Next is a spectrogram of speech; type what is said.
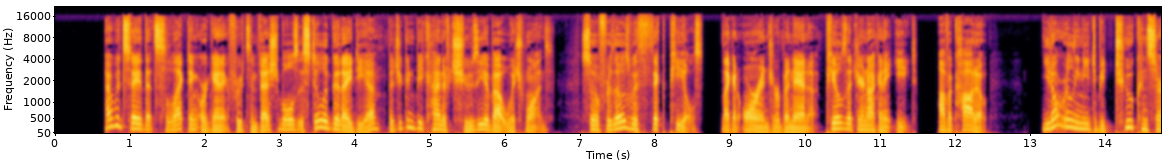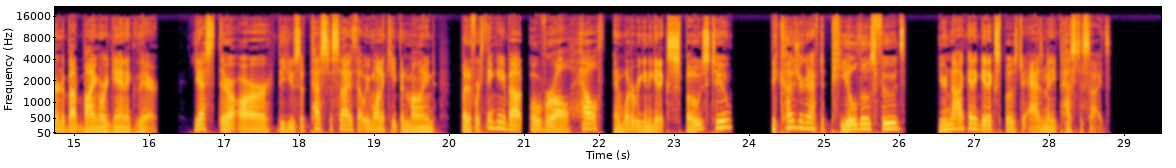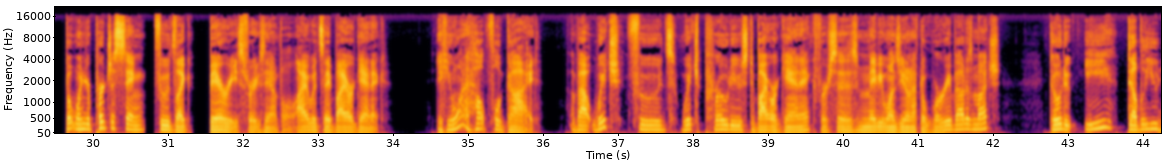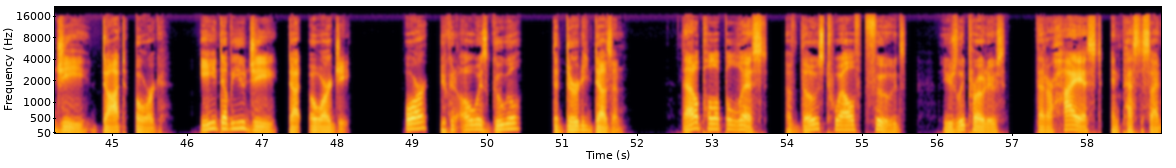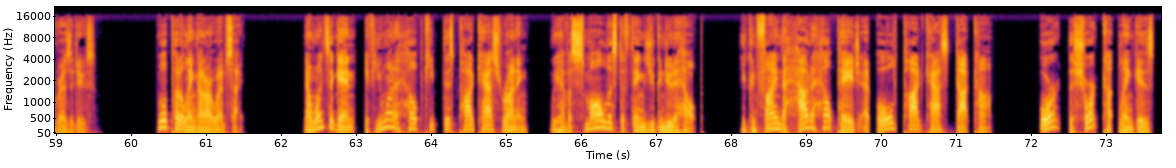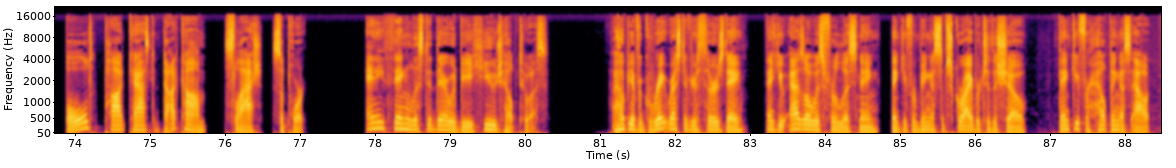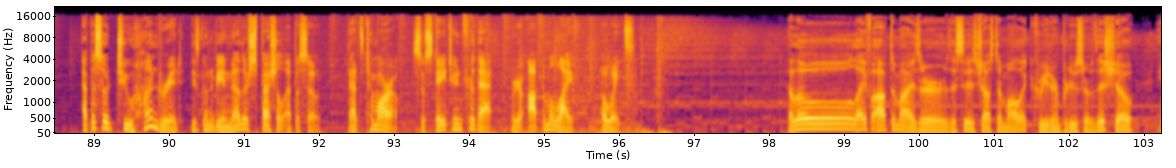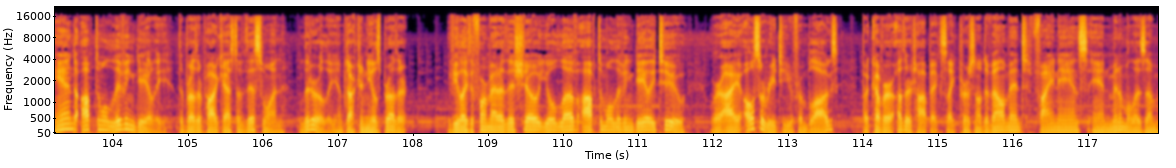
I would say that selecting organic fruits and vegetables is still a good idea, but you can be kind of choosy about which ones. So, for those with thick peels, like an orange or banana, peels that you're not going to eat, avocado. You don't really need to be too concerned about buying organic there. Yes, there are the use of pesticides that we want to keep in mind, but if we're thinking about overall health and what are we going to get exposed to, because you're going to have to peel those foods, you're not going to get exposed to as many pesticides. But when you're purchasing foods like berries, for example, I would say buy organic. If you want a helpful guide about which foods, which produce to buy organic versus maybe ones you don't have to worry about as much, go to ewg.org. ewg.org. Or you can always Google the Dirty Dozen. That'll pull up a list of those 12 foods, usually produce, that are highest in pesticide residues. We'll put a link on our website. Now, once again, if you want to help keep this podcast running, we have a small list of things you can do to help. You can find the How to Help page at oldpodcast.com, or the shortcut link is oldpodcast.com slash support. Anything listed there would be a huge help to us. I hope you have a great rest of your Thursday. Thank you, as always, for listening. Thank you for being a subscriber to the show. Thank you for helping us out. Episode 200 is going to be another special episode. That's tomorrow, so stay tuned for that, where your optimal life awaits. Hello, Life Optimizer. This is Justin Malik, creator and producer of this show and Optimal Living Daily, the brother podcast of this one. Literally, I'm Dr. Neil's brother. If you like the format of this show, you'll love Optimal Living Daily too, where I also read to you from blogs, but cover other topics like personal development, finance, and minimalism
